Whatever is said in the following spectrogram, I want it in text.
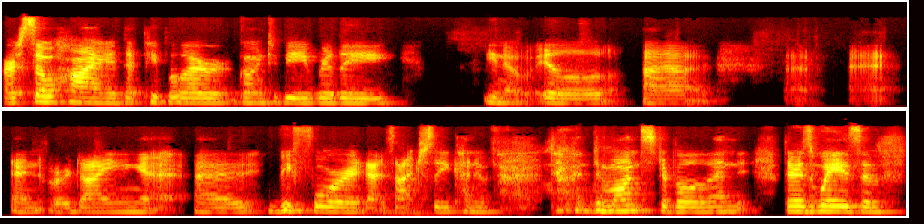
are so high that people are going to be really you know ill uh, and or dying uh, before that's actually kind of demonstrable. And there's ways of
